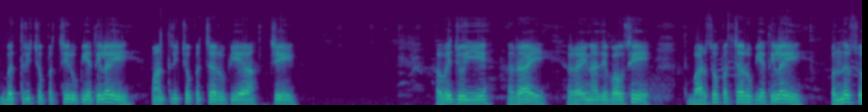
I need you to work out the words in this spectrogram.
બત્રીસો પચીસ રૂપિયાથી લઈ પાંત્રીસો પચાસ રૂપિયા છે હવે જોઈએ રાઈ રાઈના જે ભાવ છે બારસો પચાસ રૂપિયાથી લઈ પંદરસો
